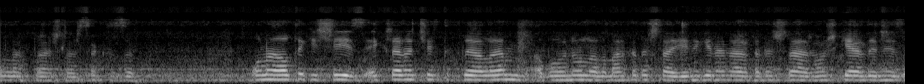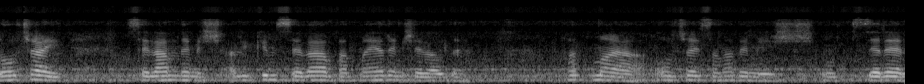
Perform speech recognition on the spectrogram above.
Allah bağışlarsa kızım. 16 kişiyiz. Ekrana çift tıklayalım. Abone olalım arkadaşlar. Yeni gelen arkadaşlar. Hoş geldiniz. Olçay. Selam demiş. Aleyküm selam. Fatma'ya demiş herhalde. Fatma. Olçay sana demiş. Zeren.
